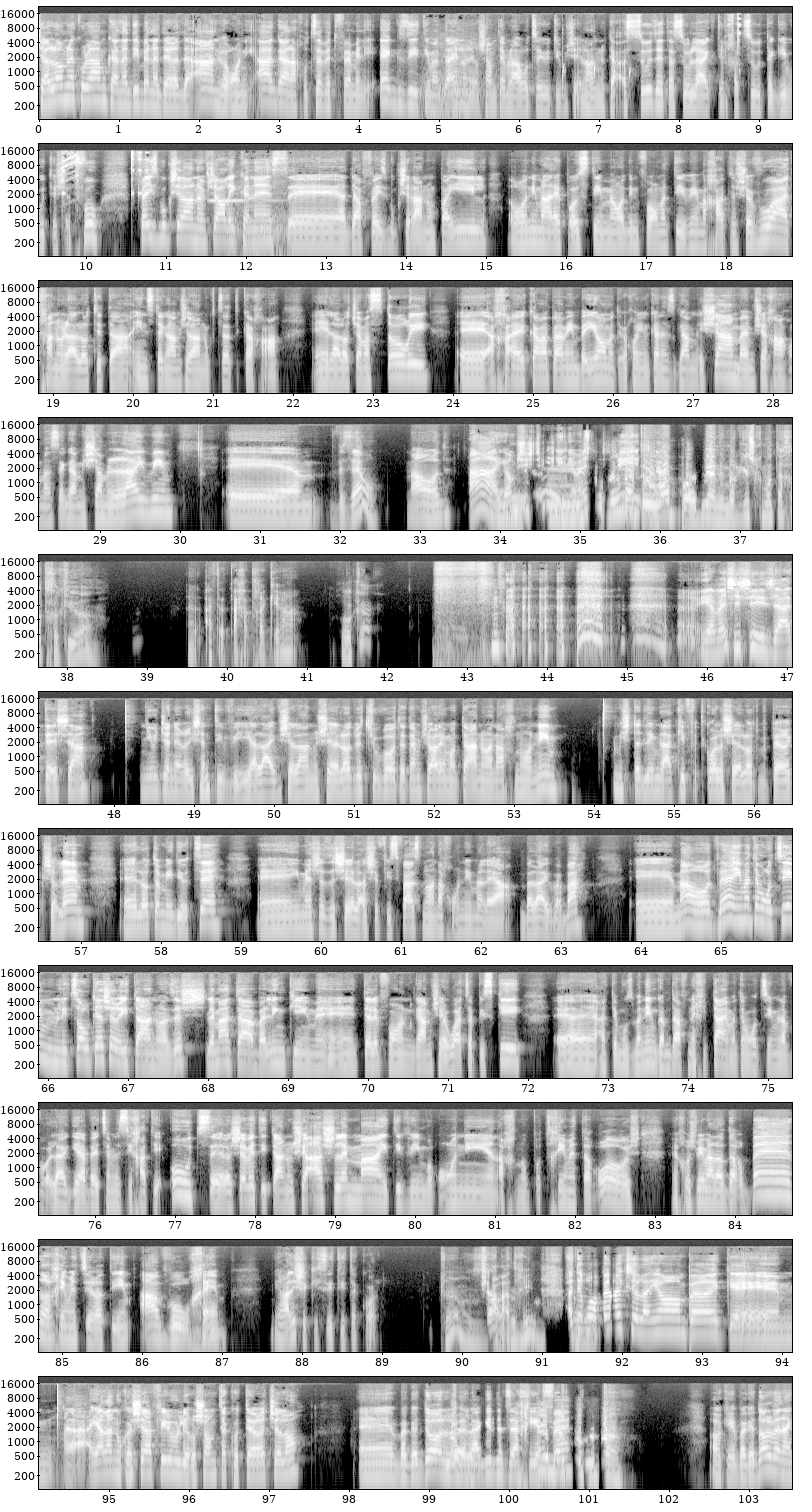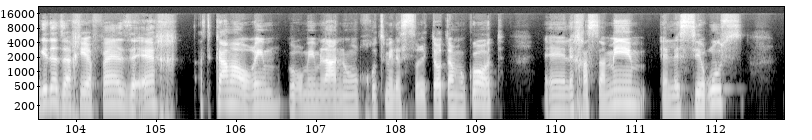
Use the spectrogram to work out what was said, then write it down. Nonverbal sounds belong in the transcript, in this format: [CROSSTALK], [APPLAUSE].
שלום לכולם, כאן עדי בן אדרת דהן ורוני אגה, אנחנו צוות Family Exit, אם עדיין לא נרשמתם לערוץ היוטיוב שלנו, תעשו את זה, תעשו לייק, תלחצו, תגיבו, תשתפו. פייסבוק שלנו אפשר להיכנס, אה, הדף פייסבוק שלנו פעיל, רוני מעלה פוסטים מאוד אינפורמטיביים אחת לשבוע, התחלנו להעלות את האינסטגרם שלנו קצת ככה, אה, להעלות שם סטורי. אה, אח, כמה פעמים ביום, אתם יכולים להיכנס גם לשם, בהמשך אנחנו נעשה גם משם לייבים, אה, וזהו, מה עוד? אה, יום שישי, יום שישי. אני סובל מהתאורה פה, עדי, אני מרגיש כמו תחת חקירה. אתה תחת חקירה. אוקיי. [LAUGHS] ימי שישי, שעה תשע. New Generation TV, הלייב שלנו, שאלות ותשובות, אתם שואלים אותנו, אנחנו עונים. משתדלים להקיף את כל השאלות בפרק שלם, אה, לא תמיד יוצא, אה, אם יש איזו שאלה שפספסנו אנחנו עונים עליה בלייב הבא. אה, מה עוד? ואם אתם רוצים ליצור קשר איתנו, אז יש למטה בלינקים טלפון גם של וואטסאפ עסקי, אתם מוזמנים, גם דף נחיתה, אם אתם רוצים לבוא, להגיע בעצם לשיחת ייעוץ, אה, לשבת איתנו שעה שלמה, איתי ועם רוני, אנחנו פותחים את הראש וחושבים על עוד הרבה דרכים יצירתיים עבורכם. נראה לי שכיסיתי את הכל. כן, אז... אפשר להתחיל. אז תראו, הפרק של היום, פרק, אה, היה לנו קשה אפילו לרשום את הכותרת שלו, אה, בגדול, לא, ולהגיד את זה הכי יפה. אוקיי, בגדול ונגיד את זה הכי יפה, זה איך, עד כמה ההורים גורמים לנו, חוץ מלשריטות עמוקות, אה, לחסמים, אה, לסירוס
